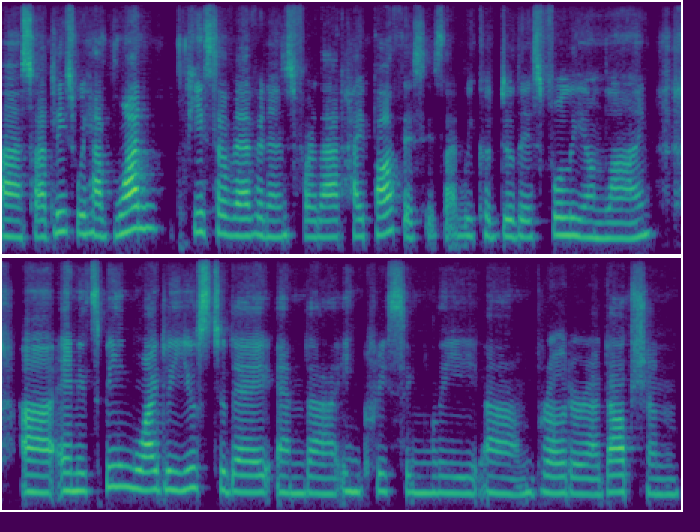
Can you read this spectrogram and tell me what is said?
Uh, so at least we have one piece of evidence for that hypothesis that we could do this fully online. Uh, and it's being widely used today and uh, increasingly um, broader adoption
